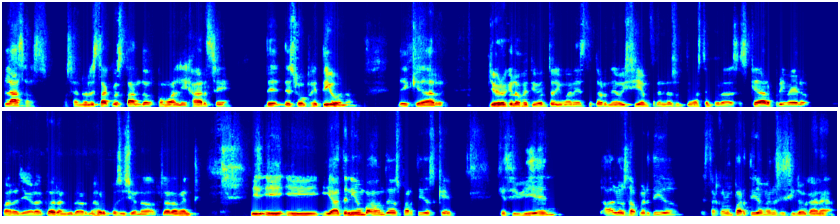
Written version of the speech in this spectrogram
plazas, o sea, no le está costando como alejarse de, de su objetivo, ¿no? De quedar. Yo creo que el objetivo del Tolima en este torneo y siempre en las últimas temporadas es quedar primero para llegar al cuadrangular mejor posicionado, claramente. Y, y- y- y ha tenido un bajón de dos partidos que, que si bien ah, los ha perdido, está con un partido menos y si lo gana,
